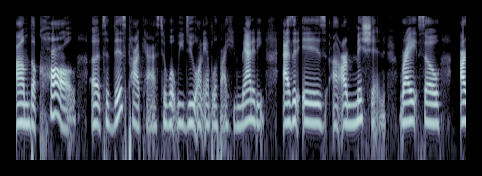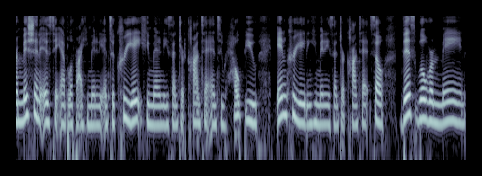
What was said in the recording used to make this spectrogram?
um, the call uh, to this podcast, to what we do on Amplify Humanity, as it is uh, our mission, right? So our mission is to amplify humanity and to create humanity centered content and to help you in creating humanity centered content. So, this will remain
